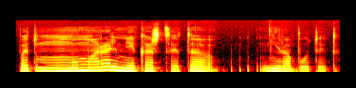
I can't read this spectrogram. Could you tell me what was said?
Поэтому мораль, мне кажется, это не работает.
